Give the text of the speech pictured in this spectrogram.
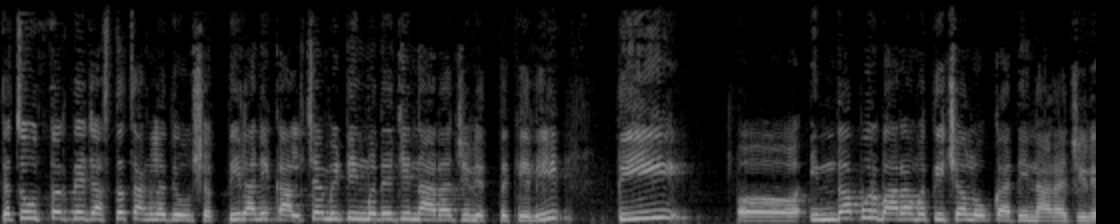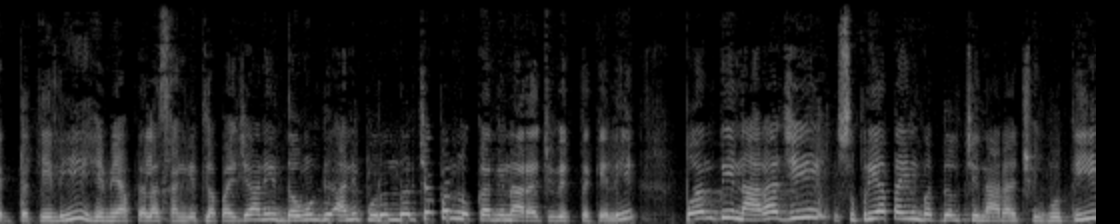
त्याचं उत्तर ते जास्त चांगलं देऊ शकतील. आणि कालच्या मीटिंगमध्ये जी नाराजी व्यक्त केली ती इंदापूर बारामतीच्या लोकांनी नाराजी व्यक्त केली हे मी आपल्याला सांगितलं पाहिजे. आणि दौंड आणि पुरंदरच्या पण लोकांनी नाराजी व्यक्त केली. पण ती नाराजी सुप्रियाताईंबद्दलची नाराजी होती.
